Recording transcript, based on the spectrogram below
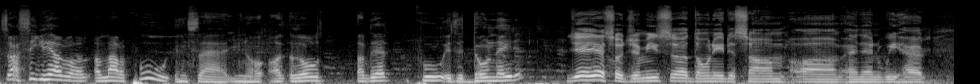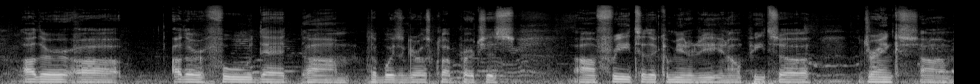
So I see you have a, a lot of food inside. You know, are those are that food is it donated? Yeah, yeah. So Jimmy's uh, donated some, um, and then we had other uh, other food that um, the Boys and Girls Club purchased uh, free to the community. You know, pizza, drinks, um,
